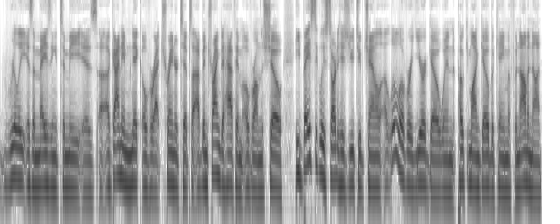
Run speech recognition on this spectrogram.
really is amazing to me is a guy named Nick over at Trainer Tips. I've been trying to have him over on the show. He basically started his YouTube channel a little over a year ago when Pokemon Go became a phenomenon,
